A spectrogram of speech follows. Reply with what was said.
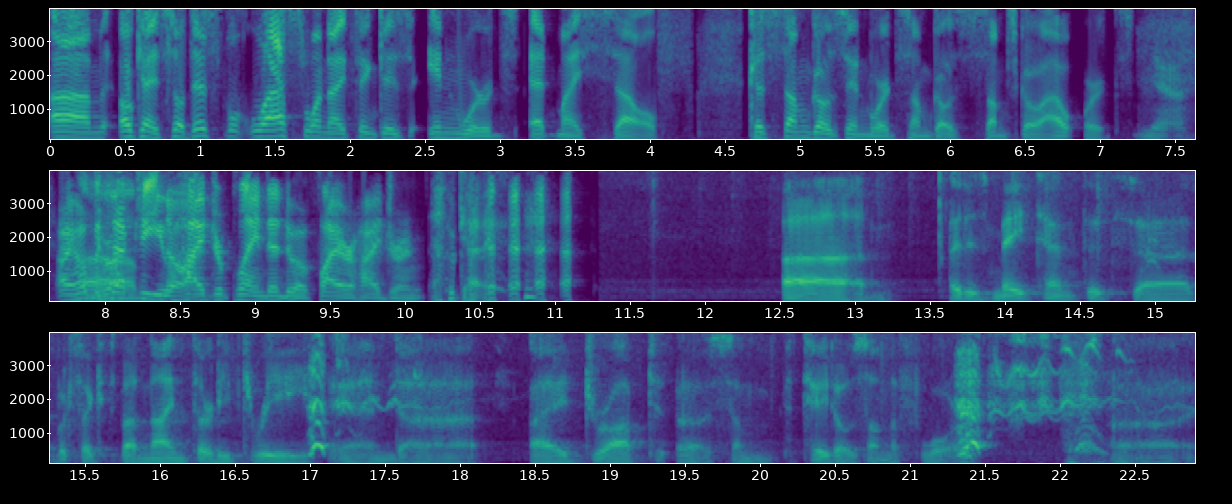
Um, okay, so this last one I think is inwards at myself because some goes inwards, some goes, some go outwards. Yeah. I hope it's Um, after you no, I- hydroplaned into a fire hydrant. Okay. Um, it is May 10th. It's uh, looks like it's about 9:33, and uh, I dropped uh, some potatoes on the floor, uh,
